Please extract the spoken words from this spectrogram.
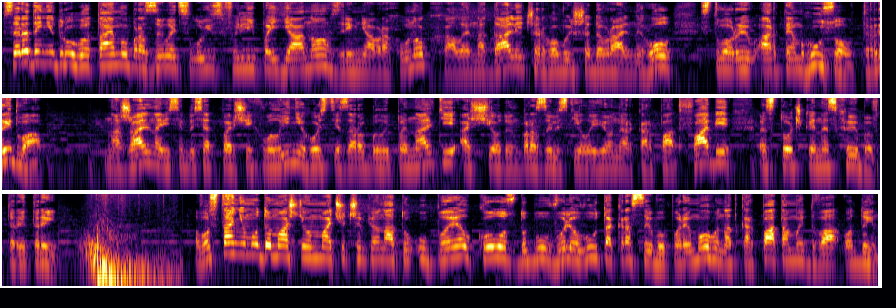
В середині другого тайму бразилець Луїс Феліпе Яно зрівняв рахунок, але надалі черговий шедевральний гол створив Артем Гусол 3-2. На жаль, на 81-й хвилині гості заробили пенальті, а ще один бразильський легіонер Карпат Фабі з точки не схибив 3-3. В останньому домашньому матчі чемпіонату УПЛ Колос здобув вольову та красиву перемогу над Карпатами 2-1.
